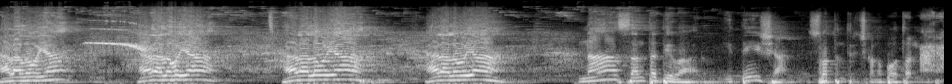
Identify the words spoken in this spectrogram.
హలలోయ హలలోయ హలలోయ హలలోయ నా సంతతి వారు ఈ దేశాన్ని స్వతంత్రించుకొని పోతున్నారు.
